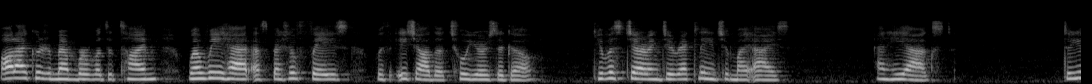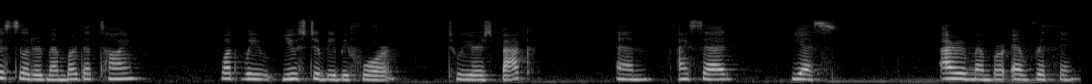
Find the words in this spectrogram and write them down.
all I could remember was the time when we had a special phase with each other two years ago. He was staring directly into my eyes, and he asked, "Do you still remember that time? What we used to be before, two years back?" And I said, "Yes, I remember everything,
